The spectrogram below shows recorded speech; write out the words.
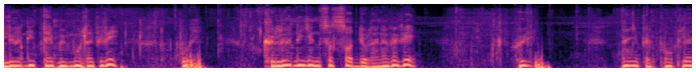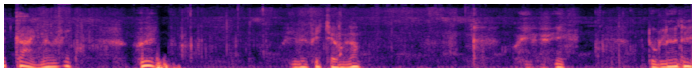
เลือดนี่เต็มไปหมดเลยพี่พี่อุ้ยคือเลือดนี่ยังสดๆอยู่เลยนะพี่พี่เฮ้ยน่าจะเป็นพวกเลือดไก่นะพี่เฮ้ยเฮ้ยพี่พี่เจอไหมครับเฮ้ยพี่พี่ดูเลือดดิ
